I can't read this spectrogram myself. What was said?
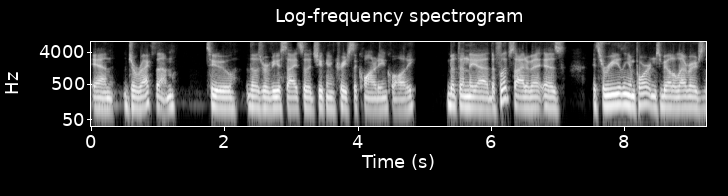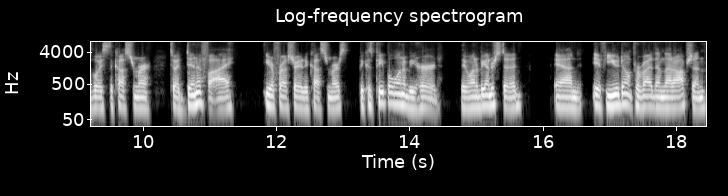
and direct them to those review sites so that you can increase the quantity and quality. But then the uh, the flip side of it is it's really important to be able to leverage the voice of the customer to identify your frustrated customers because people want to be heard. They want to be understood. And if you don't provide them that option,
